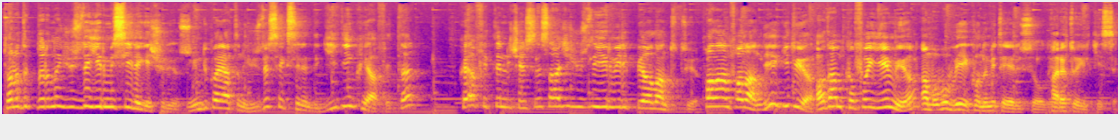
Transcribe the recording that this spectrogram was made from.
tanıdıklarının %20'siyle geçiriyorsun. Günlük hayatının %80'inde giydiğin kıyafetler kıyafetlerin içerisinde sadece %20'lik bir alan tutuyor. Falan falan diye gidiyor. Adam kafayı yemiyor ama bu bir ekonomi teorisi oluyor. Pareto ilkesi.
